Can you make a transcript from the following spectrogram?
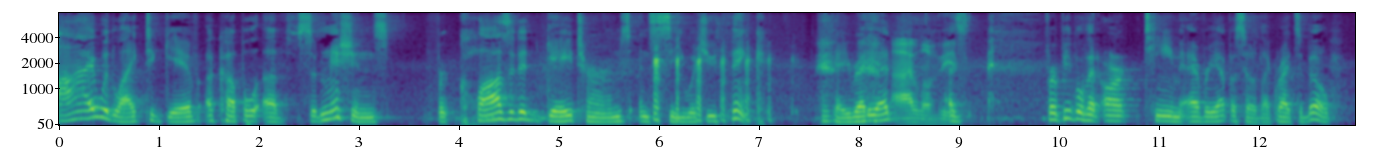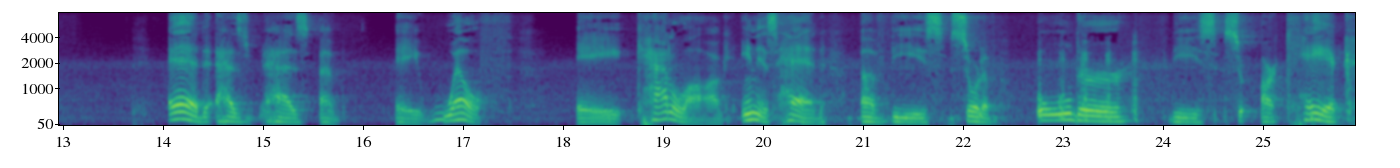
I would like to give a couple of submissions for closeted gay terms and see what you think. Okay, you ready, Ed? I love these. As- for people that aren't team every episode like Writes a Bill, Ed has has a, a wealth, a catalog in his head of these sort of older, these so- archaic,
